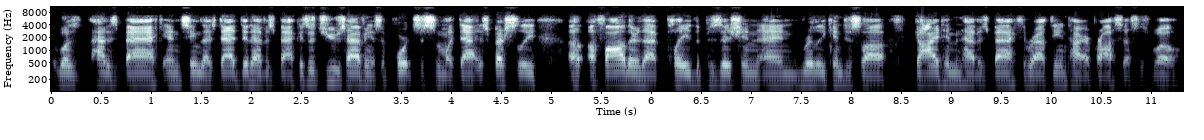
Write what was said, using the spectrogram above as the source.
was had his back and seeing that his dad did have his back because it's used having a support system like that, especially a, a, father that played the position and really can just uh, guide him and have his back throughout the entire process as well.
